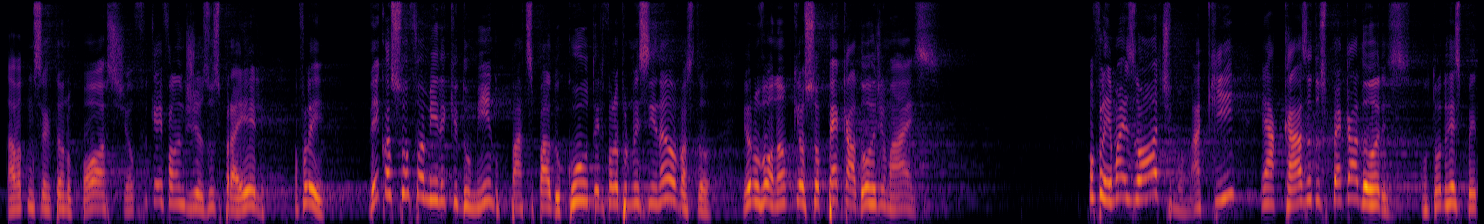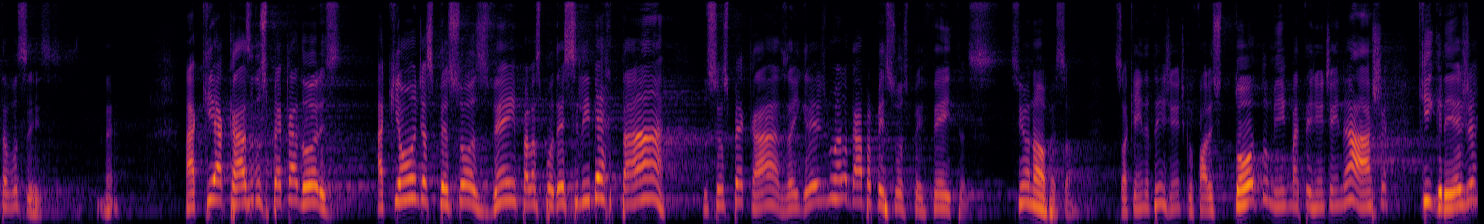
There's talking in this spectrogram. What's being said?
estava consertando poste, eu fiquei falando de Jesus para ele. Eu falei, vem com a sua família aqui domingo participar do culto. Ele falou para mim assim: não, pastor, eu não vou não, porque eu sou pecador demais. Eu falei, mas ótimo, aqui é a casa dos pecadores, com todo respeito a vocês. Né? Aqui é a casa dos pecadores, aqui é onde as pessoas vêm para elas poderem se libertar dos seus pecados. A igreja não é lugar para pessoas perfeitas, sim ou não, pessoal? Só que ainda tem gente, que eu falo isso todo domingo, mas tem gente que ainda acha que igreja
